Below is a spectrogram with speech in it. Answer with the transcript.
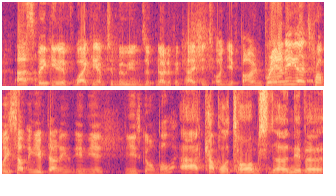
uh, speaking of waking up to millions of notifications on your phone, Brownie, that's probably something you've done in, in your years gone by. A couple of times, uh, never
